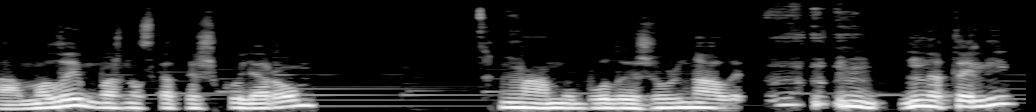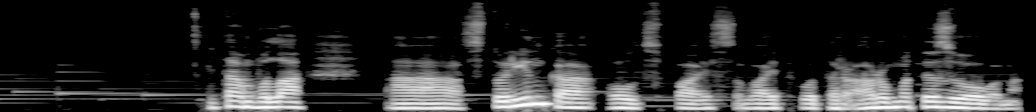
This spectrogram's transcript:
малим, можна сказати, школяром. Мами були журнали Наталі. І там була а, сторінка Old Spice White Water ароматизована.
